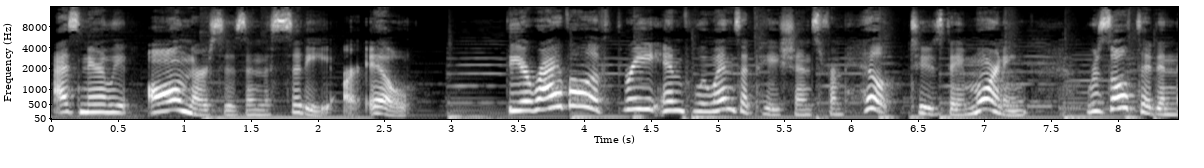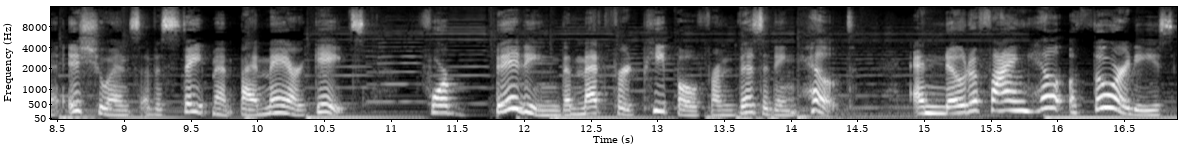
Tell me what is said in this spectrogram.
as nearly all nurses in the city are ill. The arrival of three influenza patients from Hilt Tuesday morning resulted in the issuance of a statement by Mayor Gates forbidding the Medford people from visiting Hilt and notifying Hilt authorities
